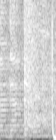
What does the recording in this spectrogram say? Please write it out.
da da da da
